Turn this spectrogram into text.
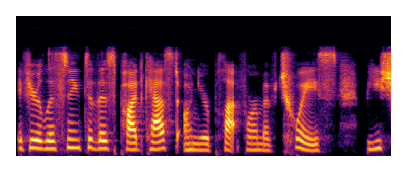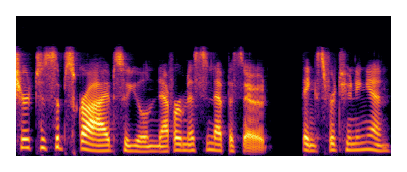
If you're listening to this podcast on your platform of choice, be sure to subscribe so you'll never miss an episode. Thanks for tuning in.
